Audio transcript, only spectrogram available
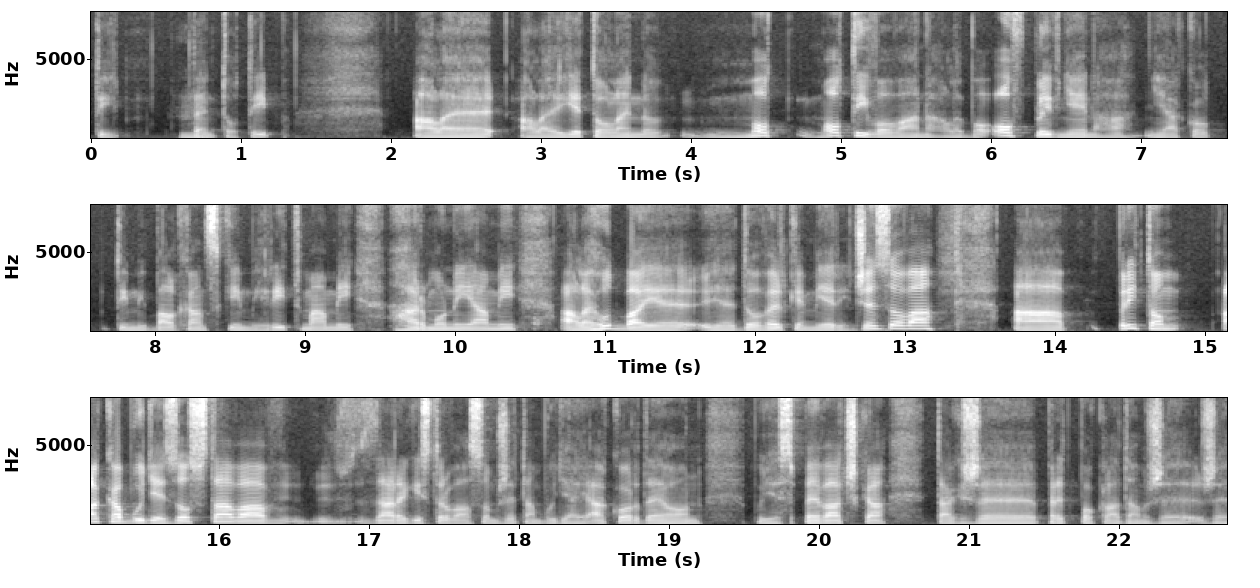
tý, hmm. tento typ. Ale, ale je to len motivovaná alebo ovplyvnená nejako tými balkánskymi rytmami, harmoniami, ale hudba je, je do veľkej miery jazzová a pritom aká bude zostava, zaregistroval som, že tam bude aj akordeón, bude spevačka, takže predpokladám, že, že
